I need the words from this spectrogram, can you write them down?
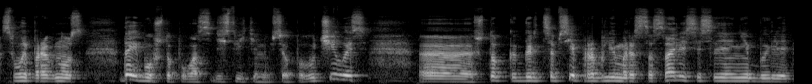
свой прогноз. Дай Бог, чтобы у вас действительно все получилось. Э, чтобы, как говорится, все проблемы рассосались, если они были.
